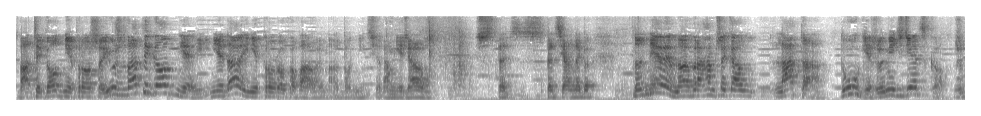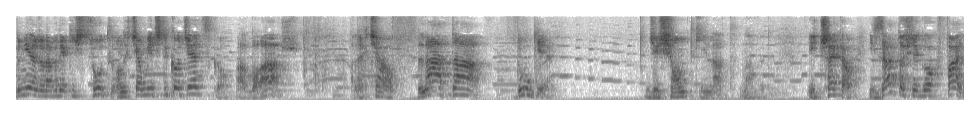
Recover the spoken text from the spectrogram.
Dwa tygodnie proszę, już dwa tygodnie i nie dalej nie prorokowałem, albo nic się tam nie działo spe specjalnego. No nie wiem, no Abraham czekał lata, długie, żeby mieć dziecko. Żeby nie, że nawet jakiś cud, on chciał mieć tylko dziecko, albo aż. Ale chciał. Lata! Długie. Dziesiątki lat nawet. I czekał. I za to się go chwali.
